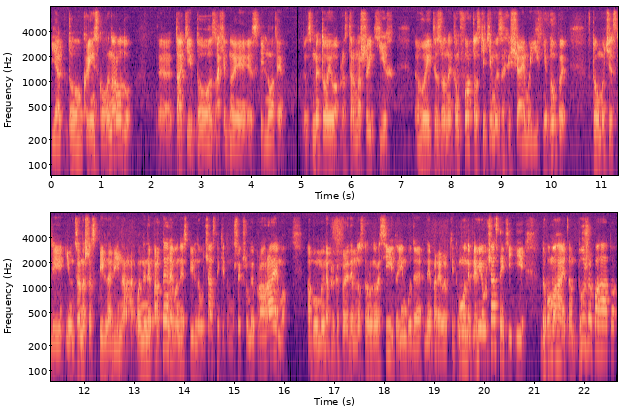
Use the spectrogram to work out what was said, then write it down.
як до українського народу, так і до західної спільноти з метою розтормошити їх вийти з зони комфорту, оскільки ми захищаємо їхні дупи, в тому числі, і це наша спільна війна. Вони не партнери, вони спільно учасники. Тому що якщо ми програємо, або ми, наприклад, перейдемо на сторону Росії, то їм буде непереливки. Тому вони прямі учасники і допомагають нам дуже багато,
